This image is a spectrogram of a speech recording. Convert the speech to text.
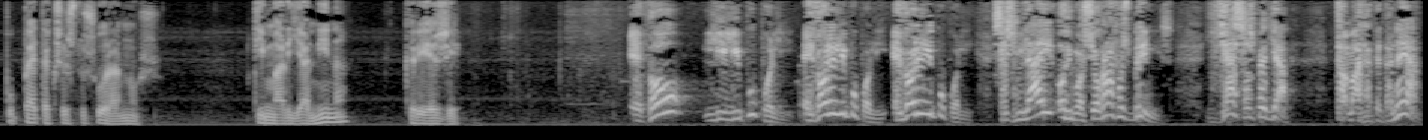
που πέταξε στους ουρανούς. Τη Μαριανίνα Κριεζή. Εδώ Λιλιπούπολη. Εδώ Λιλιπούπολη. Εδώ Λιλιπούπολη. Σας μιλάει ο δημοσιογράφος Μπρίνης. Γεια σας παιδιά. Τα μάθατε τα νέα;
